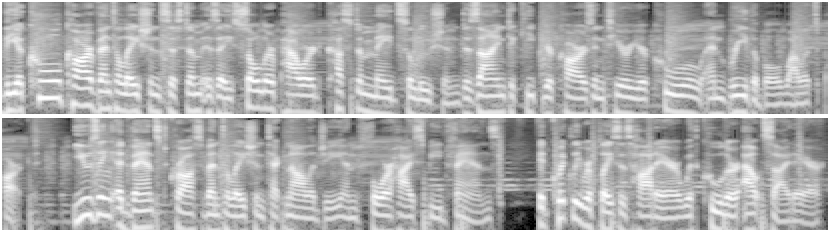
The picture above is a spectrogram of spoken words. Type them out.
The Acool Car Ventilation System is a solar-powered, custom-made solution designed to keep your car's interior cool and breathable while it's parked. Using advanced cross-ventilation technology and four high-speed fans, it quickly replaces hot air with cooler outside air,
